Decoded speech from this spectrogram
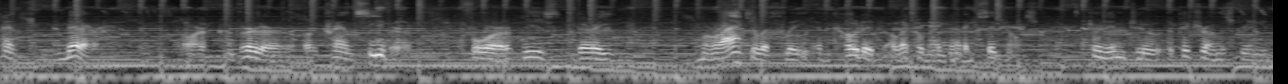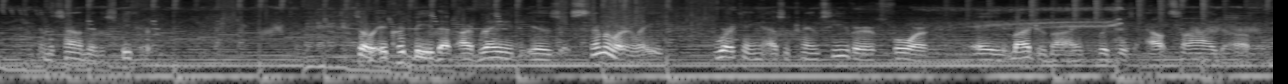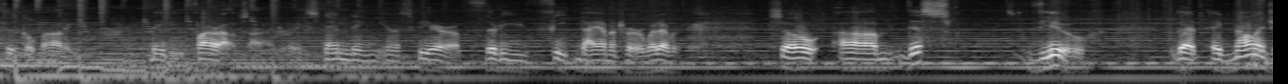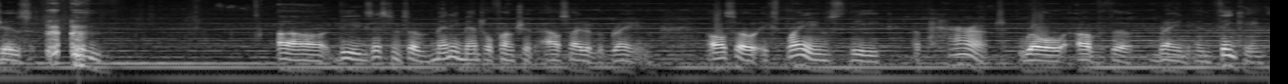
transmitter or converter or transceiver for these very miraculously encoded electromagnetic signals turned into the picture on the screen and the sound in the speaker. So it could be that our brain is similarly working as a transceiver for a larger mind which is outside of the physical body, maybe far outside or extending in a sphere of 30 feet diameter or whatever. So um, this view that acknowledges uh, the existence of many mental functions outside of the brain also explains the apparent role of the brain in thinking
